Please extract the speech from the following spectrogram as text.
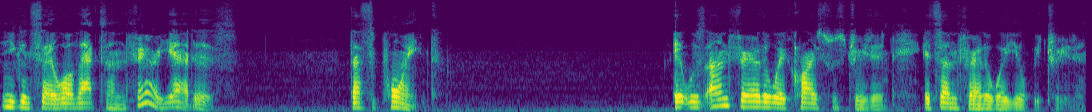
And you can say, well, that's unfair. Yeah, it is. That's the point. It was unfair the way Christ was treated. It's unfair the way you'll be treated.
